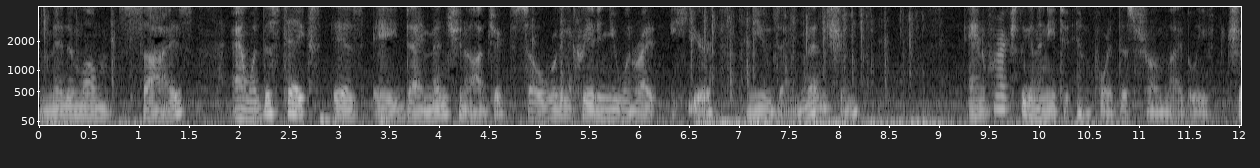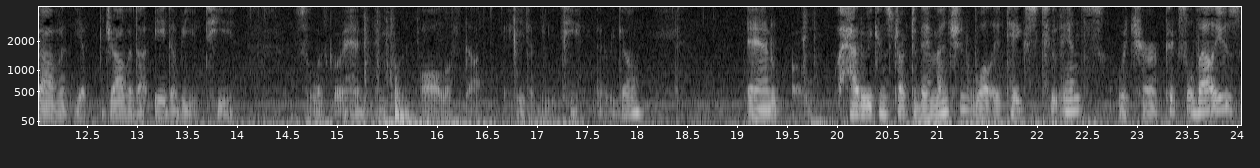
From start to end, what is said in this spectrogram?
minimum size and what this takes is a dimension object so we're going to create a new one right here new dimension and we're actually going to need to import this from I believe java yep java.awt so let's go ahead and import all of .awt there we go and how do we construct a dimension well it takes two ints which are pixel values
